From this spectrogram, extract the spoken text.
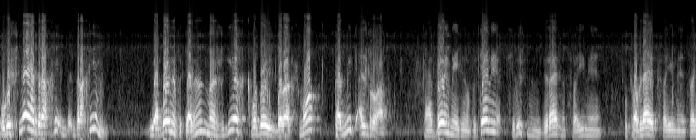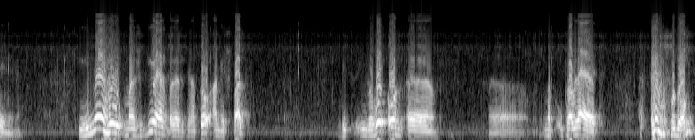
У Вишнея Драхим и обоими путями Мажгех к водой Барашмо Тамит Аль-Бруас. И обоими этими путями Всевышний надзирает над своими, управляет своими творениями. Инегу Мажгех Барашмо Амишпат и вот он э, э, управляет судом,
